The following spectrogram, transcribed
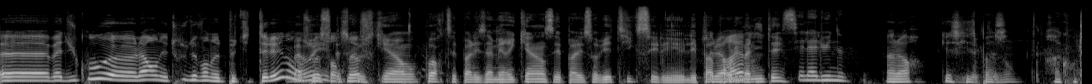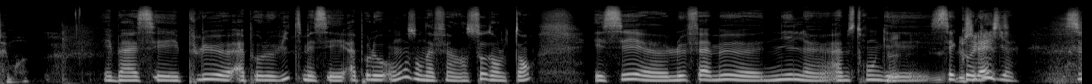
Euh, bah, du coup, euh, là, on est tous devant notre petite télé, non? Bah en oui, parce 69. que ce qui importe, c'est pas les Américains, c'est pas les Soviétiques, c'est les, les pas pour l'humanité. C'est la Lune. Alors, qu'est-ce qui se passe. Racontez-moi. Et bah, c'est plus euh, Apollo 8, mais c'est Apollo 11. On a fait un saut dans le temps. Et c'est euh, le fameux euh, Neil Armstrong et Le- ses le collègues. cycliste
